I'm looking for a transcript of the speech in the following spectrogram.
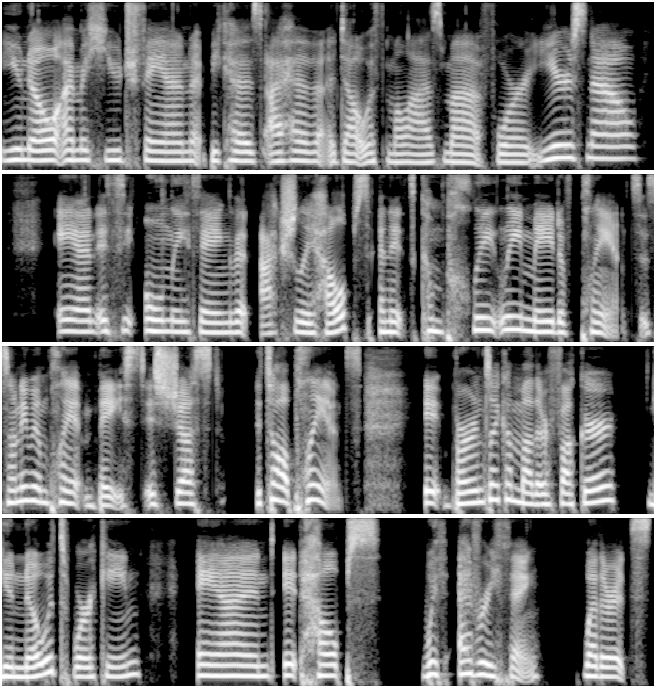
You know, I'm a huge fan because I have dealt with melasma for years now. And it's the only thing that actually helps. And it's completely made of plants. It's not even plant based. It's just, it's all plants. It burns like a motherfucker. You know it's working. And it helps with everything, whether it's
